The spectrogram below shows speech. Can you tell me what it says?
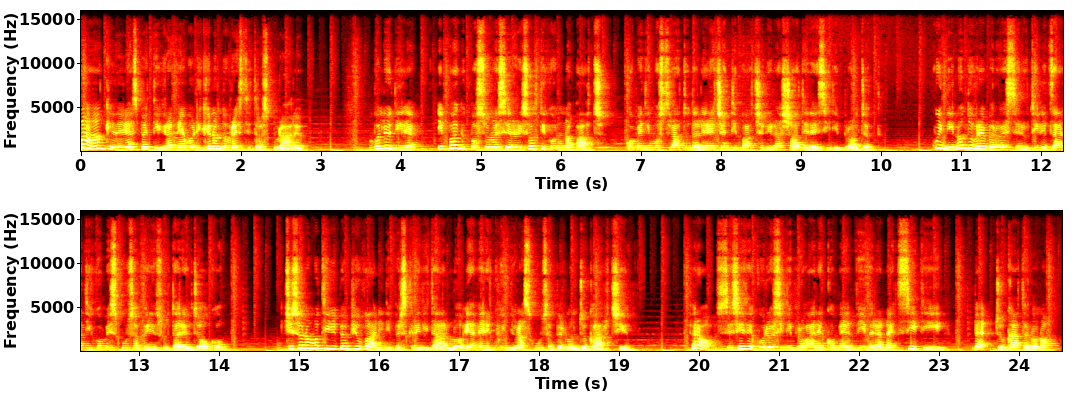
ma anche degli aspetti gradevoli che non dovreste trascurare. Voglio dire, i bug possono essere risolti con una patch, come dimostrato dalle recenti patch rilasciate dai CD Projekt. Quindi non dovrebbero essere utilizzati come scusa per insultare il gioco. Ci sono motivi ben più validi per screditarlo e avere quindi una scusa per non giocarci. Però, se siete curiosi di provare com'è vivere a Night City, beh, giocatelo, no?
